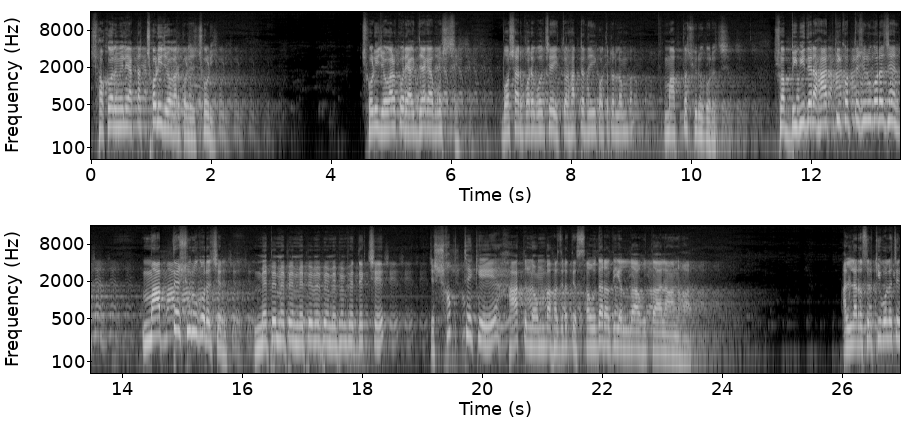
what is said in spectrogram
সকল মিলে একটা ছড়ি জোগাড় করেছে, ছড়ি। ছড়ি জোগাড় করে এক জায়গায় বসছে। বসার পরে বলছে, এই তোর হাতটা দেখি কতটা লম্বা। মাপটা শুরু করেছে। সব বিবিদের হাত কি করতে শুরু করেছেন? মাপতে শুরু করেছেন। মেপে মেপে মেপে মেপে মেপে মেপে দেখছে যে সব থেকে হাত লম্বা হজরতে সৌদার আদি আল্লাহ আনহার আল্লাহ রসুল কি বলেছেন?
